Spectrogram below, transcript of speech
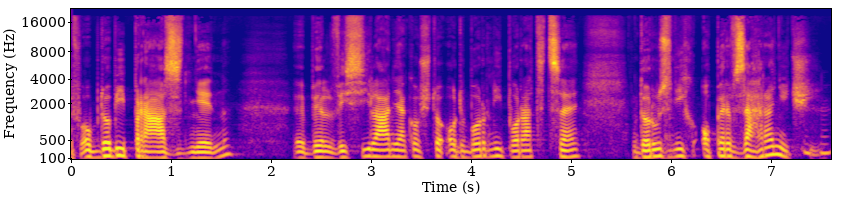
v období prázdnin, byl vysílán jakožto odborný poradce do různých oper v zahraničí. Mm-hmm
